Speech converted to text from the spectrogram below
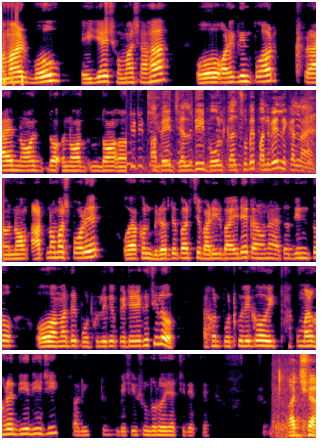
আমার বউ এই যে সোমা সাহা ও অনেকদিন পর প্রায় ন আবে জলদি বল কাল সুবে পনভেল আট ন মাস পরে ও এখন বেরোতে পারছে বাড়ির বাইরে কারণ এতদিন তো ও আমাদের পুটকুলিকে পেটে রেখেছিল। এখন পুটকুলিকে ওই ঠাকুমার ঘরে দিয়ে দিয়েছি। সরি একটু বেশি সুন্দর হয়ে যাচ্ছি দেখতে। আচ্ছা।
